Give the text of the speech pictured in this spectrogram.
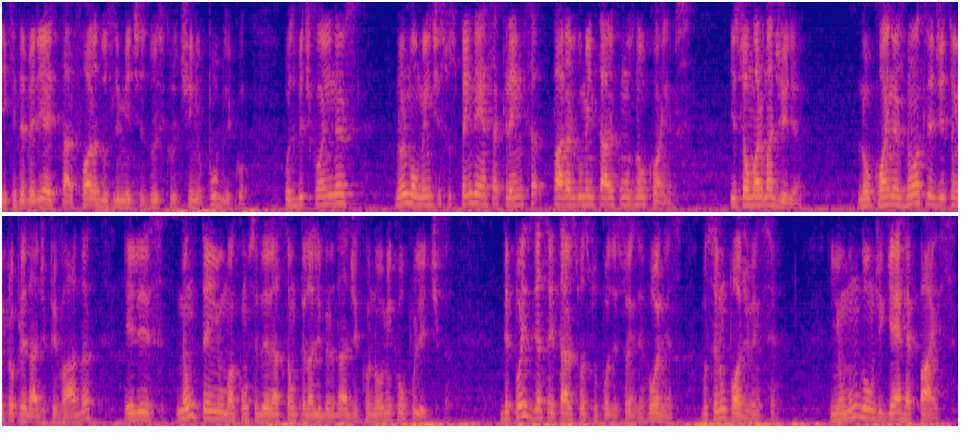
e que deveria estar fora dos limites do escrutínio público, os bitcoiners normalmente suspendem essa crença para argumentar com os no-coiners. Isso é uma armadilha. No-coiners não acreditam em propriedade privada, eles não têm uma consideração pela liberdade econômica ou política. Depois de aceitar suas suposições errôneas, você não pode vencer. Em um mundo onde guerra é paz,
